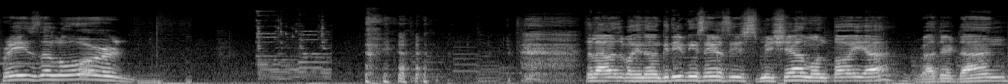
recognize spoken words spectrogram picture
Praise the Lord! Salamat sa Panginoon. Good evening sa iyo, sis Michelle Montoya, Brother Dan.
